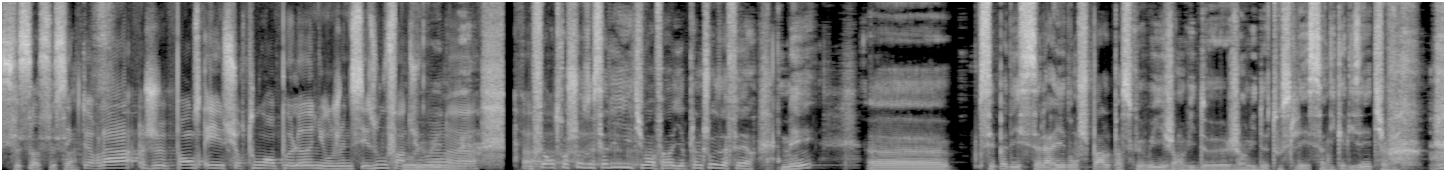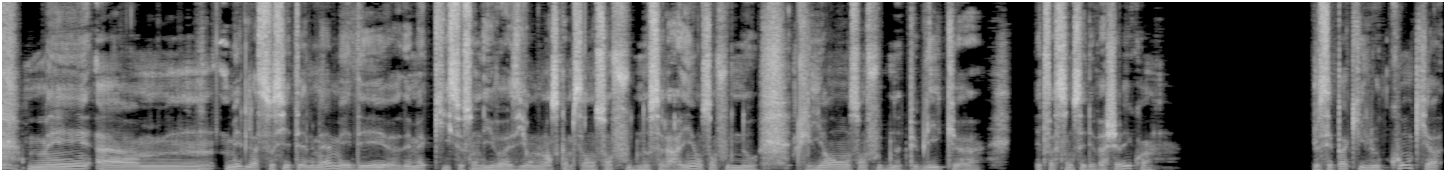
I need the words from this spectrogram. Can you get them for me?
c'est ça, c'est ce ça. secteur-là, je pense, et surtout en Pologne ou je ne sais où, enfin, tu Oui, vois. oui, non, mais- euh, Ou faire autre chose de sa vie, tu vois. Enfin, il y a plein de choses à faire. Mais euh, c'est pas des salariés dont je parle parce que oui, j'ai envie de, j'ai envie de tous les syndicaliser, tu vois. Mais euh, mais de la société elle-même et des euh, des mecs qui se sont dit vas-y, on le lance comme ça, on s'en fout de nos salariés, on s'en fout de nos clients, on s'en fout de notre public. euh, et de toute façon, c'est des vaches à quoi. Je sais pas qui est le con qui a,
